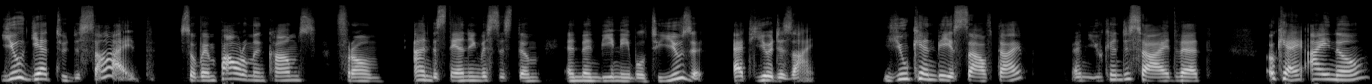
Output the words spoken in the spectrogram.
You get to decide. So the empowerment comes from understanding the system and then being able to use it at your design. You can be a South type and you can decide that, okay, I know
